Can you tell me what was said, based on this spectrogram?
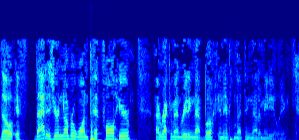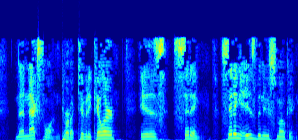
though if that is your number one pitfall here, I recommend reading that book and implementing that immediately. The next one, productivity killer, is sitting. Sitting is the new smoking.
